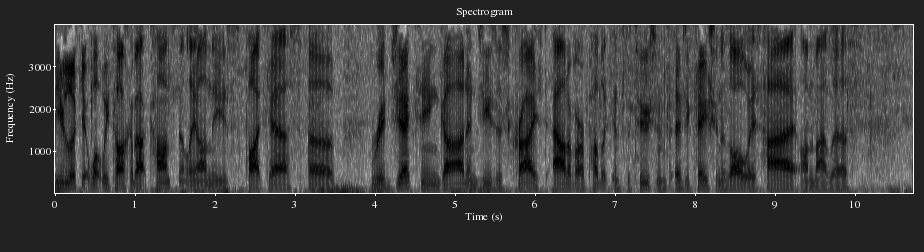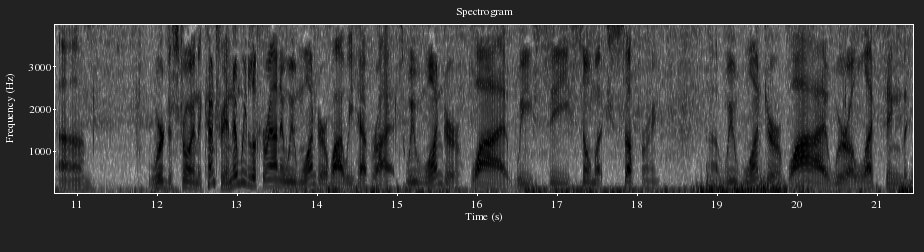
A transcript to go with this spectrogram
you look at what we talk about constantly on these podcasts of rejecting God and Jesus Christ out of our public institutions. Education is always high on my list. Um, we're destroying the country. And then we look around and we wonder why we have riots. We wonder why we see so much suffering. Uh, we wonder why we're electing the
